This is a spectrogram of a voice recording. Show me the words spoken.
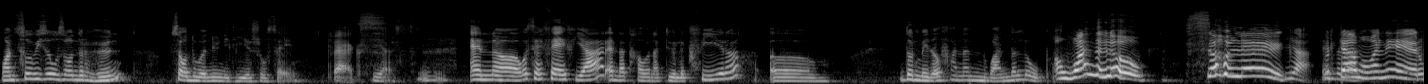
Want sowieso zonder hun zouden we nu niet hier zo zijn. Facts. Yes. Mhm. En eh, we zijn vijf jaar en dat gaan we natuurlijk vieren. ehm, door middel van een wandelloop. Een wandelloop. Zo leuk. Ja, Vertel me wanneer.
